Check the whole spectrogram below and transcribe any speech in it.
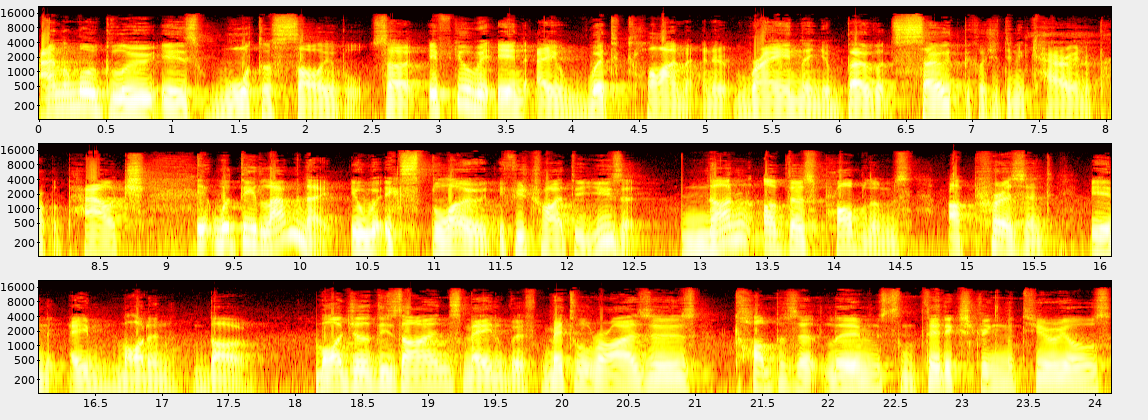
Animal glue is water soluble. So if you were in a wet climate and it rained and your bow got soaked because you didn't carry it in a proper pouch, it would delaminate. It would explode if you tried to use it. None of those problems are present in a modern bow. Modular designs made with metal risers, composite limbs, synthetic string materials.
